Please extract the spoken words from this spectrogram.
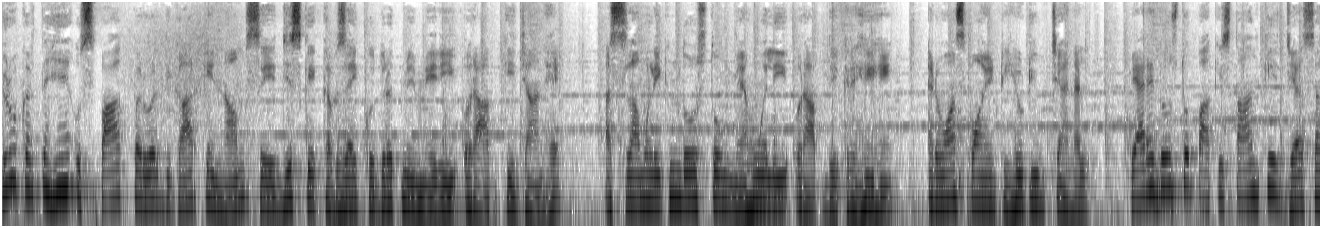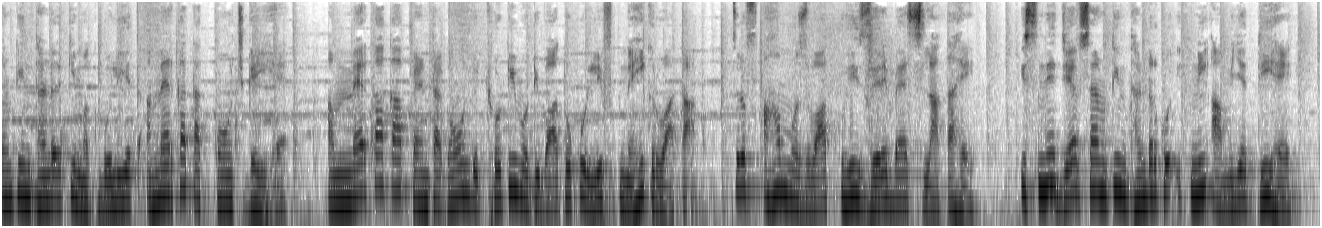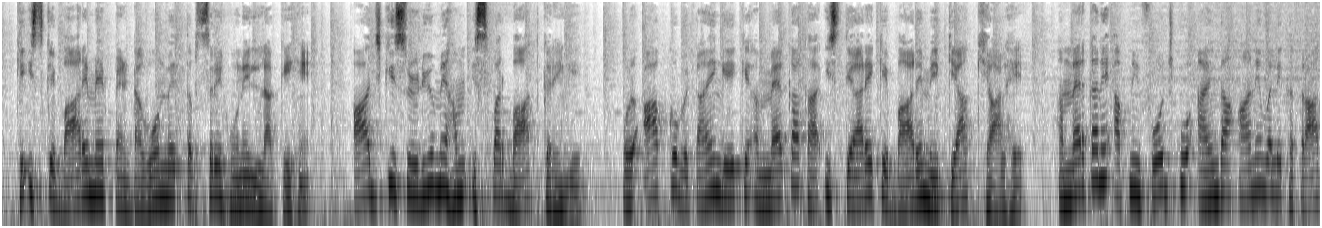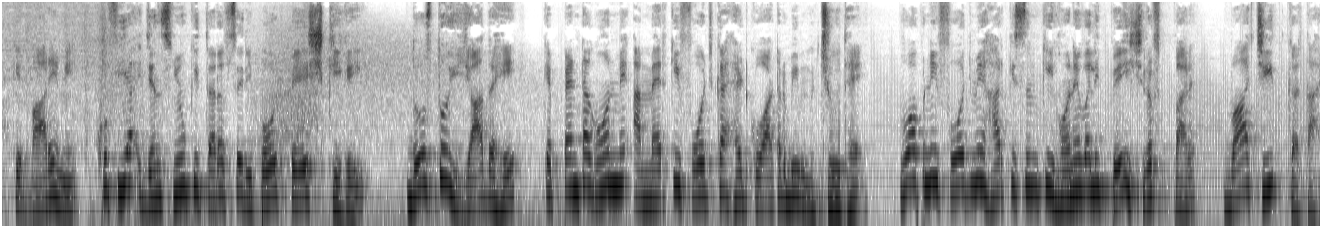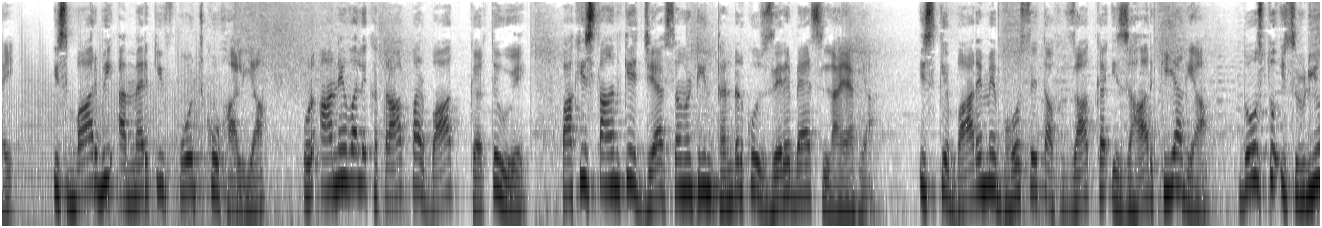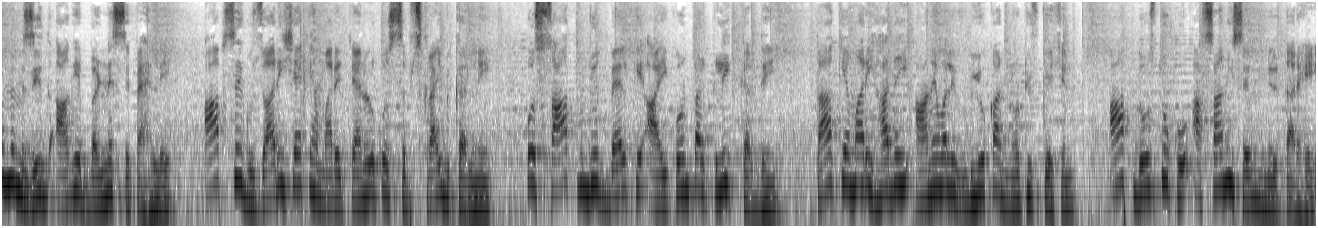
शुरू करते हैं उस पाक परवरदिगार के नाम से, जिसके कब्जे कुदरत में मेरी और आपकी जान है। अस्सलाम वालेकुम दोस्तों, मैं हूँ अली और आप देख रहे हैं एडवांस पॉइंट यूट्यूब चैनल। प्यारे दोस्तों, पाकिस्तान के जेफ सेवनटीन थंडर की मकबूलियत अमेरिका तक पहुँच गई है। अमेरिका का पेंटागन जो छोटी मोटी बातों को लिफ्ट नहीं करवाता, सिर्फ़ अहम मौजूद को ही जेर बैस लाता है। इसने जेफ सेवनटीन थंडर को इतनी अहमियत दी है कि इसके बारे में पेंटागन में तबसरे होने लगे हैं। आज की इस वीडियो में हम इस पर बात करेंगे और आपको बताएँगे कि अमेरिका का इस त्यारे के बारे में क्या ख्याल है। अमेरिका ने अपनी फौज को आइंदा आने वाले खतरात के बारे में खुफिया एजेंसियों की तरफ़ से रिपोर्ट पेश की गई। दोस्तों, याद रहे कि पेंटागन में अमेरिकी फौज का हेडक्वार्टर भी मौजूद है। वो अपनी फौज में हर किस्म की होने वाली पेशरफ पर बातचीत करता है। इस बार भी अमेरिकी फौज को हालिया और आने वाले खतरा पर बात करते हुए पाकिस्तान के जेफ सेवनटीन थंडर को जेर बैस लाया गया। इसके बारे में बहुत से तहफात का इजहार किया गया। दोस्तों, इस वीडियो में मजीद आगे बढ़ने से पहले, आपसे गुजारिश है कि हमारे चैनल को सब्सक्राइब कर लें और साथ मौजूद बेल के आइकॉन पर क्लिक कर दें, ताकि हमारी हर नई आने वाली वीडियो का नोटिफिकेशन आप दोस्तों को आसानी से मिलता रहे।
